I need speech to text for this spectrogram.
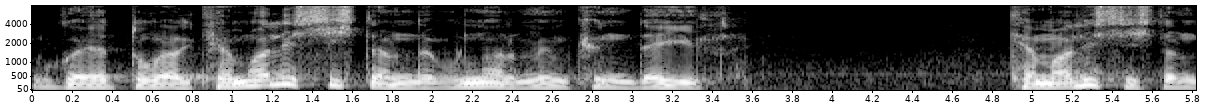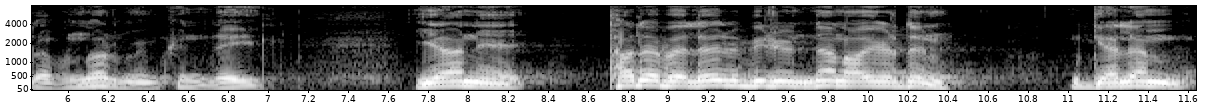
Bu gayet doğal. Kemalist sistemde bunlar mümkün değil. Kemalist sistemde bunlar mümkün değil. Yani talebeler birbirinden ayırdın. Gelen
